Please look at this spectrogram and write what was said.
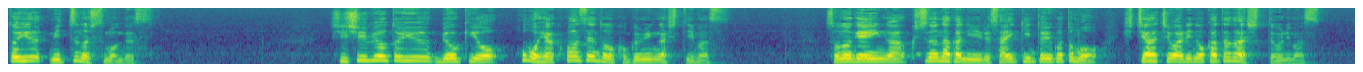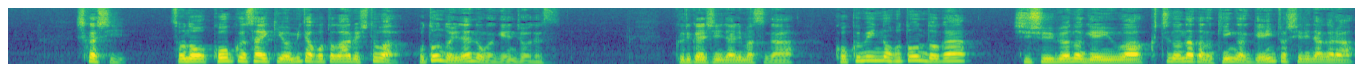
という3つの質問です。歯周病という病気をほぼ100%の国民が知っています。その原因が口の中にいる細菌ということも7、8割の方が知っております。しかし、その口腔細菌を見たことがある人はほとんどいないのが現状です。繰り返しになりますが、国民のほとんどが歯周病の原因は口の中の菌が原因と知りながら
